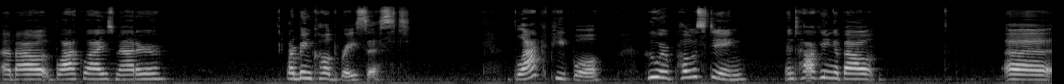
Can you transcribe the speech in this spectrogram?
about Black Lives Matter are being called racist. Black people who are posting and talking about uh,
